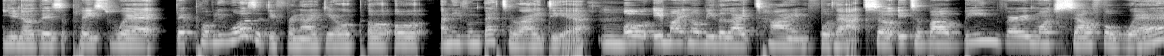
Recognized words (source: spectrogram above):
you know, there's a place where there probably was a different idea or, or, or an even better idea, Mm. or it might not be the right time for that. So it's about being very much self aware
